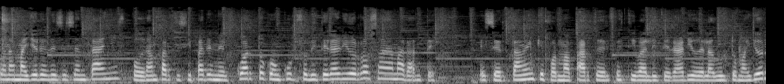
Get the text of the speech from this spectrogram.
Personas mayores de 60 años podrán participar en el cuarto concurso literario Rosa de Amarante. El certamen, que forma parte del Festival Literario del Adulto Mayor,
